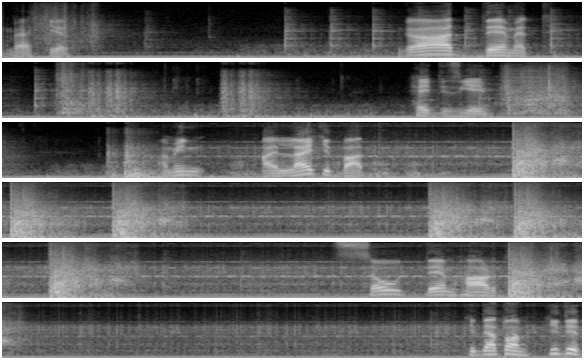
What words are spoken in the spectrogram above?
back here. God damn it. Hate this game. I mean, I like it, but so damn hard. Hit that one. Hit it.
